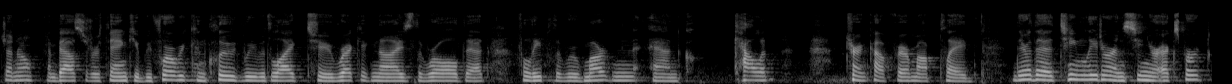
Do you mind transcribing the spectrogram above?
General, Ambassador, thank you. Before we conclude, we would like to recognize the role that Philippe Leroux-Martin and Callan Trenkop Fairmont played. They're the team leader and senior expert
